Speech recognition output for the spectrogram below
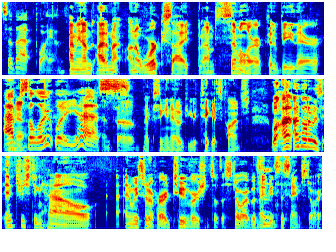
to that plan. I mean, I'm I'm not on a work site, but I'm similar. Could be there. you know. Absolutely, yes. And so next thing you know, your ticket's punched. Well, I, I thought it was interesting how, and we sort of heard two versions of the story, but maybe hmm. it's the same story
